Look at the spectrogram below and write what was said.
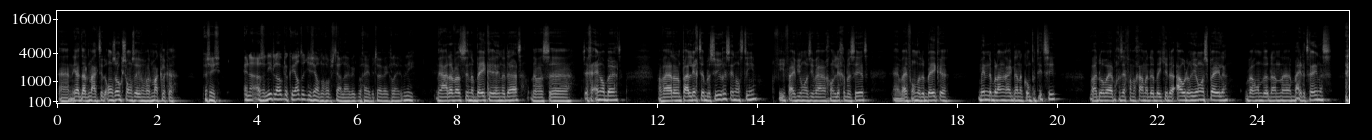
En ja, dat maakt het ons ook soms even wat makkelijker. Precies. En eh, als het niet loopt, dan kun je altijd jezelf nog opstellen, heb ik begrepen, twee weken geleden, of niet? Ja, dat was in de beker inderdaad. Dat was eh, tegen Engelbert. Maar wij hadden een paar lichte blessures in ons team. Vier, vijf jongens die waren gewoon licht geblesseerd. En wij vonden de beker minder belangrijk dan de competitie. Waardoor wij hebben gezegd van we gaan met een beetje de oudere jongens spelen. Waaronder dan eh, beide trainers. en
